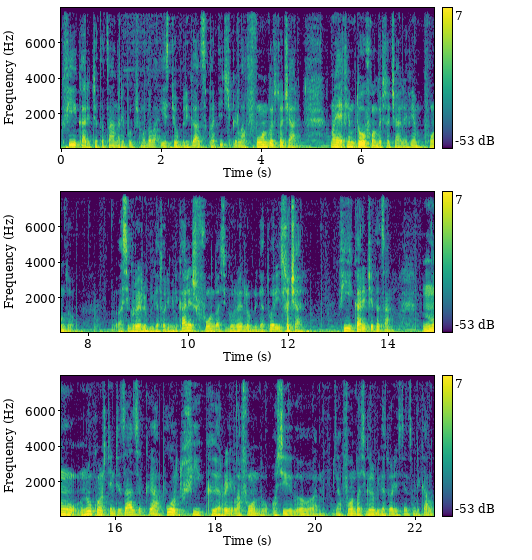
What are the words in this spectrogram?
că fiecare cetățean al Republicii Moldova este obligat să participe la fonduri sociale. Noi avem două fonduri sociale. Avem fondul asigurările obligatorii medicale și fondul asigurărilor obligatorii sociale. Fiecare cetățean nu, nu conștientizează că aportul fiecărui la fondul, la fondul asigurării obligatorii de asistență medicală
